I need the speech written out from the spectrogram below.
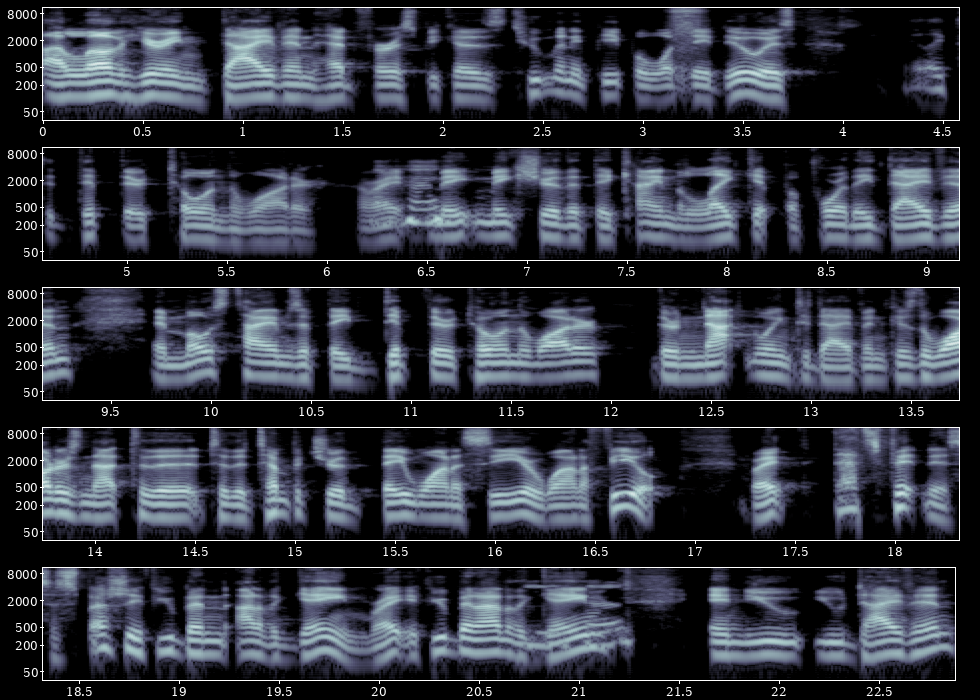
I love hearing dive in head first because too many people what they do is they like to dip their toe in the water. All right? mm-hmm. Make make sure that they kind of like it before they dive in. And most times if they dip their toe in the water, they're not going to dive in because the water's not to the to the temperature that they want to see or want to feel. Right. That's fitness, especially if you've been out of the game, right? If you've been out of the mm-hmm. game and you you dive in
